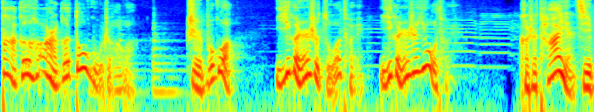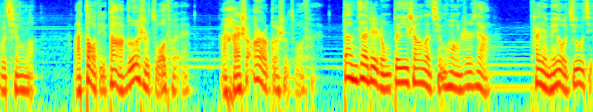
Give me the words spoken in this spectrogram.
大哥和二哥都骨折过，只不过一个人是左腿，一个人是右腿。可是他也记不清了，啊，到底大哥是左腿，啊，还是二哥是左腿？但在这种悲伤的情况之下，他也没有纠结。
